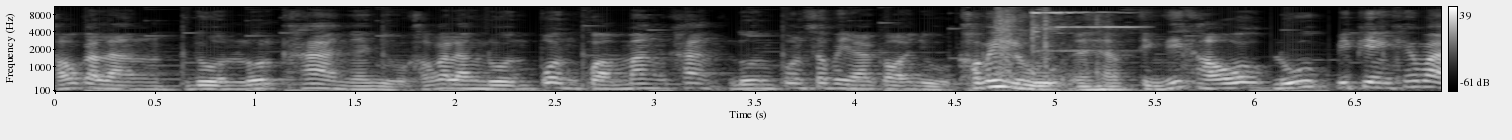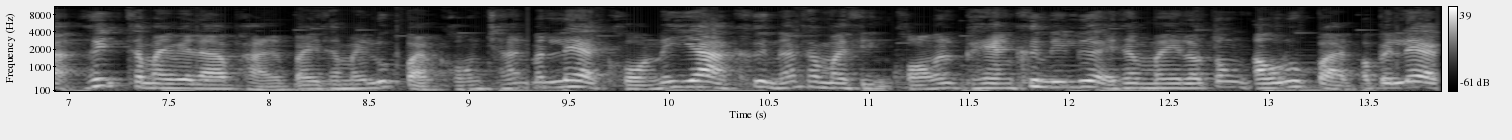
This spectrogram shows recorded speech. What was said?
เขากำลังโดนลดค่าเงินอยู่เขากำลังโดนปล้นความมั่งคั่งโดนปล้นทรัพยากรอยู่เขาไม่รู้นะครับสิ่งที่เขารู้มีเพียงแค่ว่าเฮ้ยทำไมเวลาผ่านไปทำไมลูกปัดของฉันมันแลกของได้ยากขึ้นนะทำไมสิ่งของมันแพงขึ้นเรื่อยๆทำไมเราต้องเอาลูกปัดเอาไปแลก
